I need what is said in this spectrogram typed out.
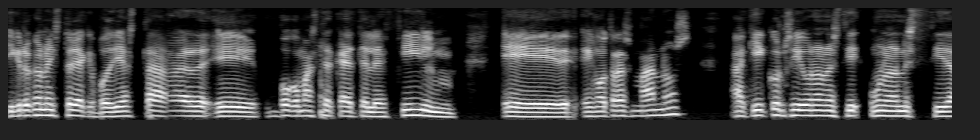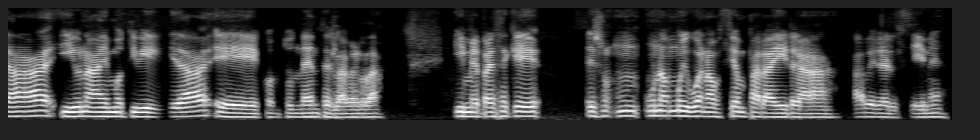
y creo que una historia que podría estar eh, un poco más cerca de telefilm eh, en otras manos, aquí consigue una, honesti- una honestidad y una emotividad eh, contundentes, la verdad. Y me parece que es un- una muy buena opción para ir a, a ver el cine.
